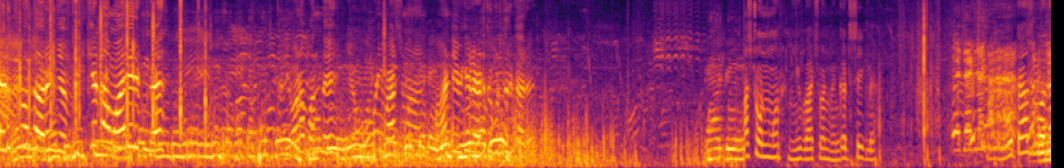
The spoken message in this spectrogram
எடுத்துட்டு வந்தாரு. இங்க விக்கெட்டா மாறி இருக்குங்க. இவன பந்து ஓப்பனிங் பேட்ஸ்மேன் பாண்டி விக்கெட் எடுத்து கொடுத்துருக்காரு. Last one more new batsman Venkat ஸ்ட்ரைக்ல லோட்டாஸ் பால்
